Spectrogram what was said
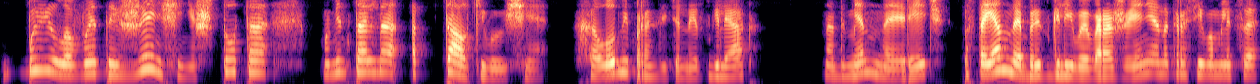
было в этой женщине что-то моментально отталкивающее. Холодный пронзительный взгляд, надменная речь, постоянное брезгливое выражение на красивом лице.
